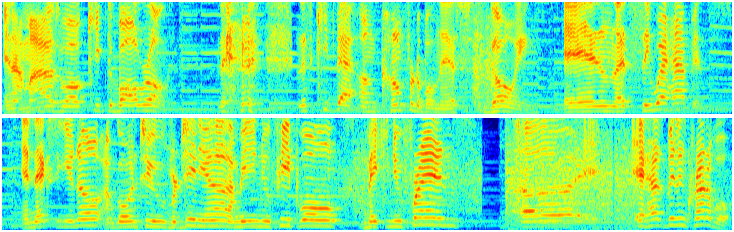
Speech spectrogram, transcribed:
And I might as well keep the ball rolling. let's keep that uncomfortableness going and let's see what happens. And next thing you know, I'm going to Virginia, I'm meeting new people, making new friends. Uh, it has been incredible.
